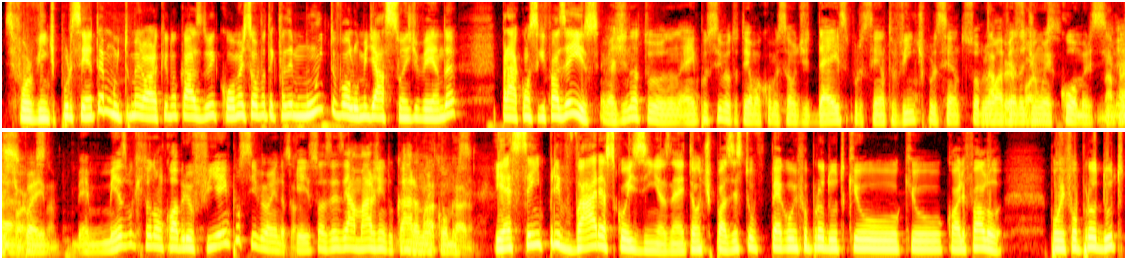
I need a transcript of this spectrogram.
Se for 20%, é muito melhor que no caso do e-commerce. Eu vou ter que fazer muito volume de ações de venda para conseguir fazer isso. Imagina tu, é impossível tu ter uma comissão de 10%, 20% sobre Na uma venda de um e-commerce. É, tipo, é- é- mesmo que tu não cobre o FII, é impossível ainda, Exato. porque isso às vezes é a margem do cara no Mata o e-commerce. E é sempre várias coisinhas, né? Então, tipo, às vezes tu pega o infoproduto que o, que o Cole falou. Pô, o infoproduto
